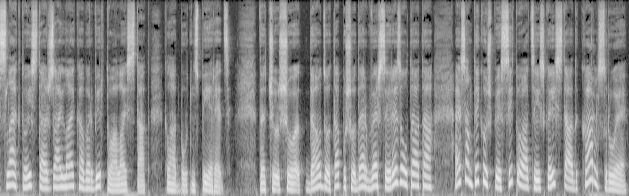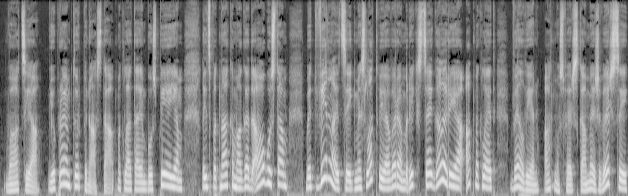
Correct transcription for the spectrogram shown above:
slēgto izstāžu zāļu laikā var virtuāli aizstāt klātbūtnes pieredzi. Taču šo daudzo tapušo darbu versiju rezultātā esam tikuši pie situācijas, ka izstāde Karlsruē, Vācijā, joprojām turpinās. Tā apmeklētājiem būs pieejama līdz pat nākamā gada augustam, bet vienlaicīgi mēs Latvijā varam Riks C galerijā apmeklēt vēl vienu atmosfēriskā meža versiju,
